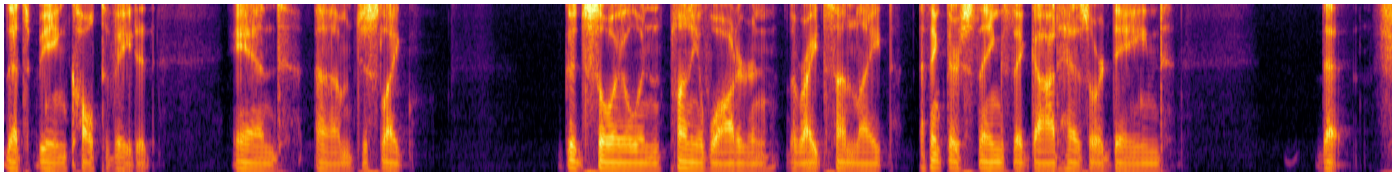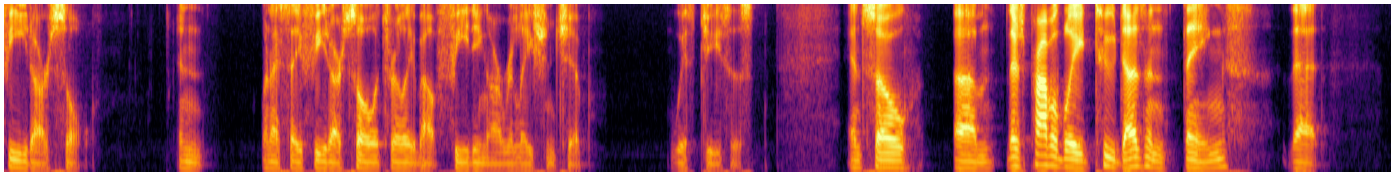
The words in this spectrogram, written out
that's being cultivated. And um, just like good soil and plenty of water and the right sunlight. I think there's things that God has ordained that feed our soul. And when I say feed our soul, it's really about feeding our relationship with Jesus. And so um, there's probably two dozen things that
